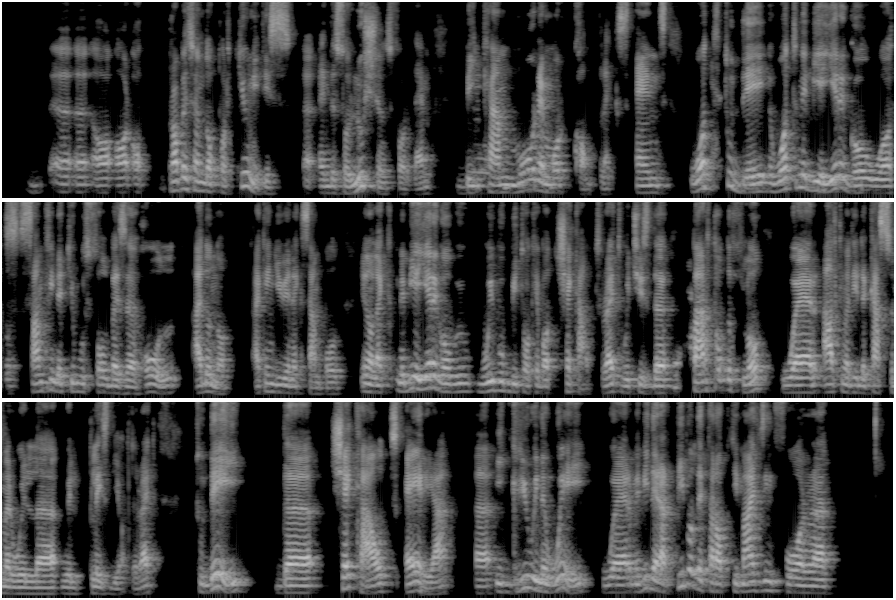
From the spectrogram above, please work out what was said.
uh or, or, problems and opportunities uh, and the solutions for them become mm-hmm. more and more complex. And what today, what maybe a year ago was something that you would solve as a whole, I don't know. I can give you an example you know, like maybe a year ago, we, we would be talking about checkout, right? Which is the part of the flow where ultimately the customer will uh, will place the order, right? Today, the checkout area uh, it grew in a way where maybe there are people that are optimizing for uh,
